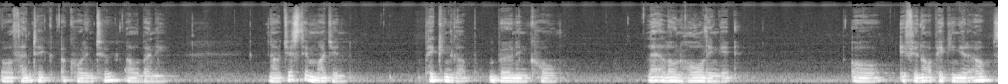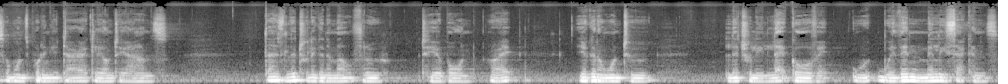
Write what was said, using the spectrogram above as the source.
authentic according to Albani. Now just imagine picking up burning coal, let alone holding it. Or if you're not picking it up, someone's putting it directly onto your hands. That is literally going to melt through to your bone, right? You're going to want to literally let go of it w- within milliseconds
